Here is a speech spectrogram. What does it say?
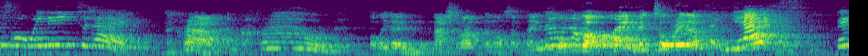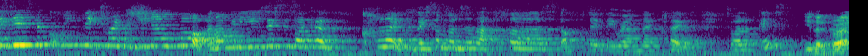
is what we need today. A crown. A crown. What are we doing? National anthem or something? No, what no, we got? Queen Victoria. Yes, this is the Queen Victoria. Because you know what? And I'm going to use this as like a cloak because they sometimes have that fur stuff, don't they, around their cloaks. Do I look good? You look great.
